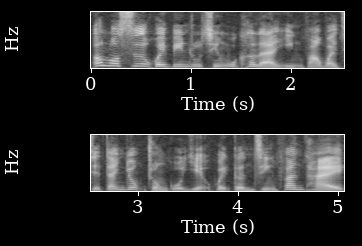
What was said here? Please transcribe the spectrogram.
俄罗斯挥兵入侵乌克兰，引发外界担忧，中国也会跟进犯台。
